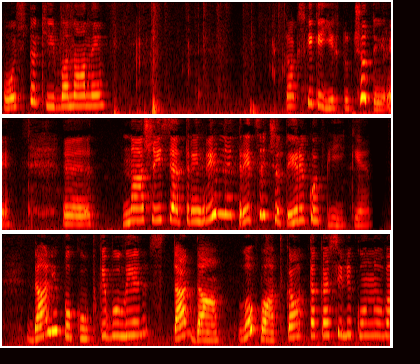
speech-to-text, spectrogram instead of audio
Ось такі банани. Так, скільки їх тут? 4. Е, на 63 гривни 34 копійки. Далі покупки були стада. Лопатка така силіконова.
